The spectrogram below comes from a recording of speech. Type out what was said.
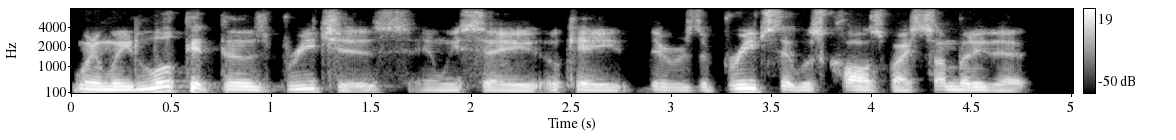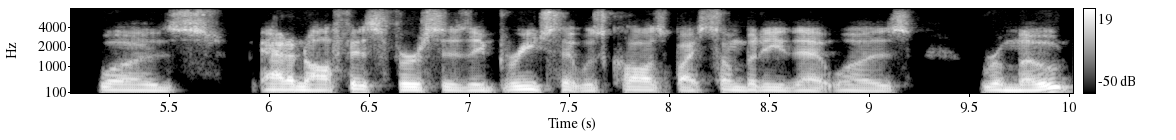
when we look at those breaches and we say, okay, there was a breach that was caused by somebody that was at an office versus a breach that was caused by somebody that was remote,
